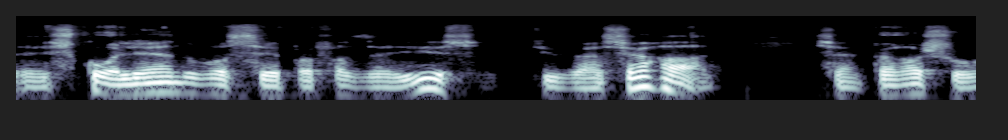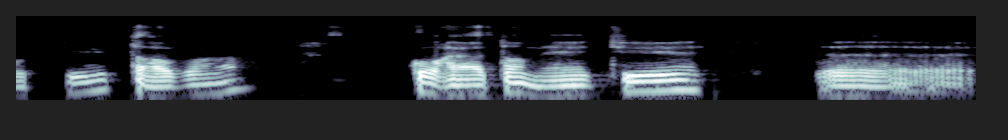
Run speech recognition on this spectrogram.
eh, escolhendo você para fazer isso, tivesse errado. Sempre ela achou que estava corretamente é,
